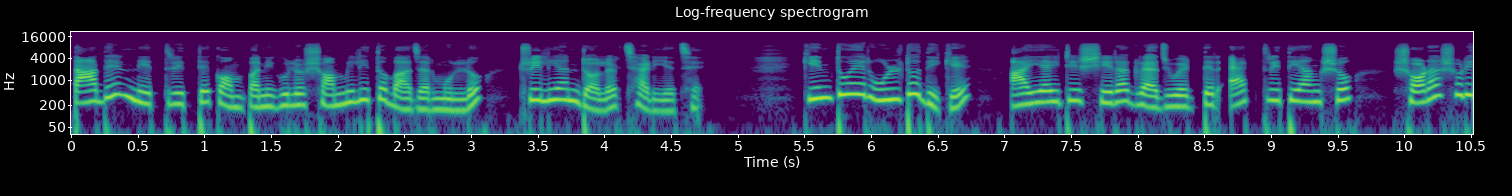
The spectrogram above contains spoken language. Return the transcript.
তাদের নেতৃত্বে কোম্পানিগুলোর সম্মিলিত বাজার মূল্য ট্রিলিয়ন ডলার ছাড়িয়েছে। কিন্তু এর উল্টো দিকে আইআইটির সেরা গ্র্যাজুয়েটদের এক তৃতীয়াংশ সরাসরি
